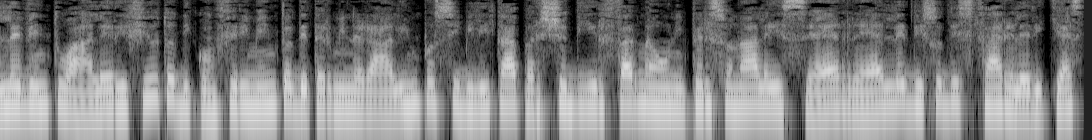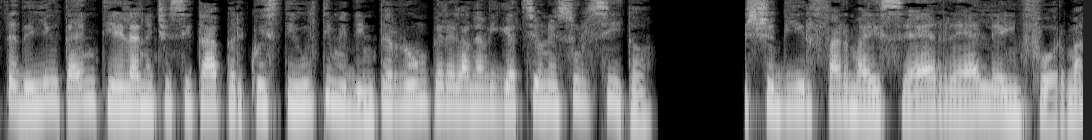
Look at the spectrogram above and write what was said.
L'eventuale rifiuto di conferimento determinerà l'impossibilità per Shadir Pharma Unipersonale SRL di soddisfare le richieste degli utenti e la necessità per questi ultimi di interrompere la navigazione sul sito. Shadir Pharma SRL informa,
